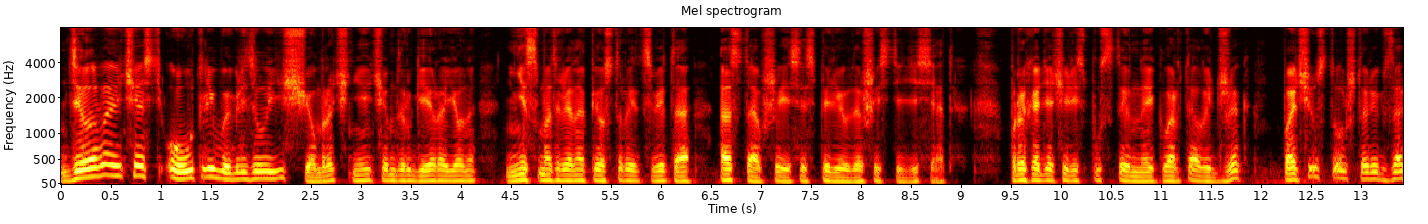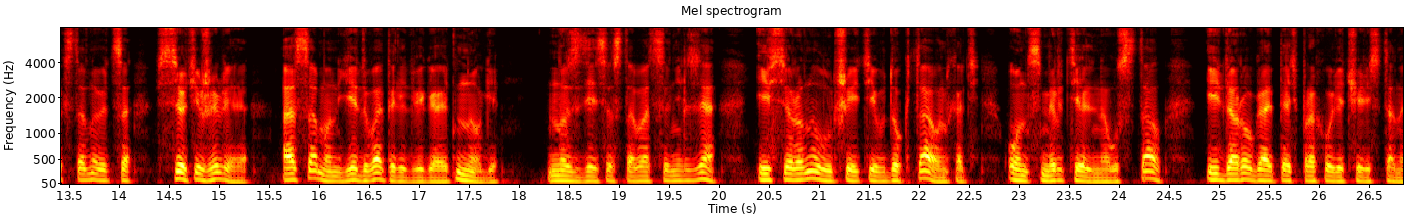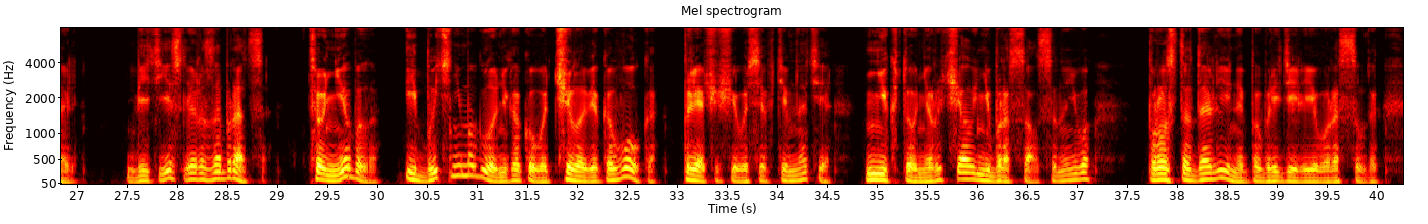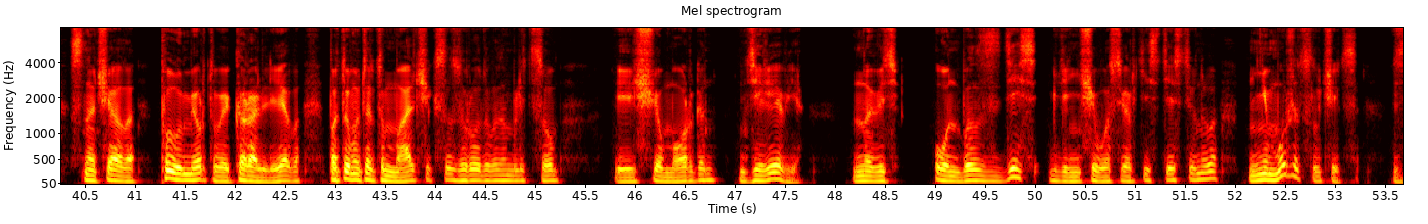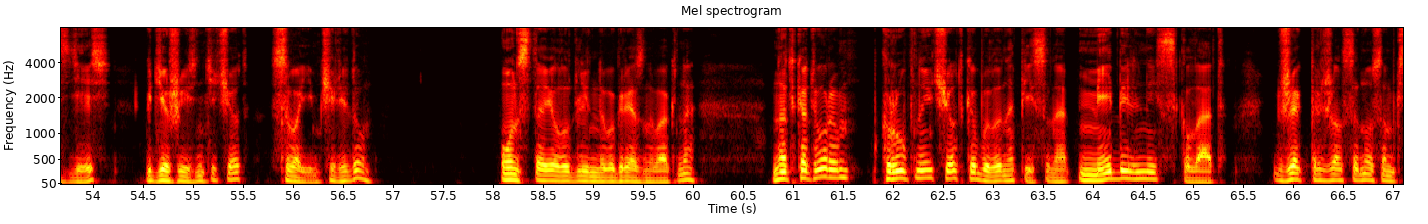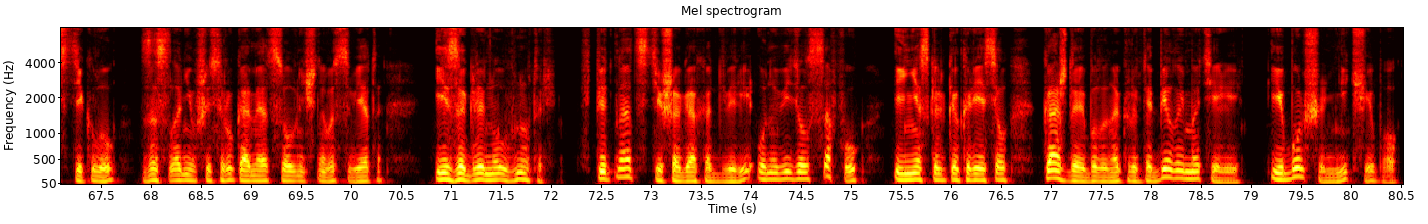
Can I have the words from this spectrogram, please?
Деловая часть Оутли выглядела еще мрачнее, чем другие районы, несмотря на пестрые цвета, оставшиеся с периода шестидесятых. Проходя через пустынные кварталы, Джек почувствовал, что рюкзак становится все тяжелее, а сам он едва передвигает ноги. Но здесь оставаться нельзя, и все равно лучше идти в Доктаун, хоть он смертельно устал, и дорога опять проходит через тоннель. Ведь если разобраться — то не было и быть не могло никакого человека-волка, прячущегося в темноте. Никто не рычал и не бросался на него. Просто долины повредили его рассудок. Сначала полумертвая королева, потом этот мальчик с изуродованным лицом, и еще Морган, деревья. Но ведь он был здесь, где ничего сверхъестественного не может случиться. Здесь, где жизнь течет своим чередом. Он стоял у длинного грязного окна, над которым крупно и четко было написано «Мебельный склад». Джек прижался носом к стеклу, заслонившись руками от солнечного света, и заглянул внутрь. В пятнадцати шагах от двери он увидел софу и несколько кресел, каждое было накрыто белой материей, и больше ничего.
